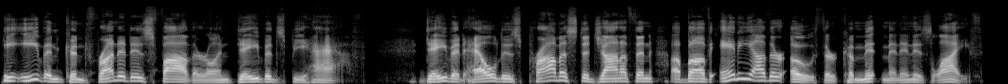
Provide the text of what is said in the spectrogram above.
He even confronted his father on David's behalf. David held his promise to Jonathan above any other oath or commitment in his life,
